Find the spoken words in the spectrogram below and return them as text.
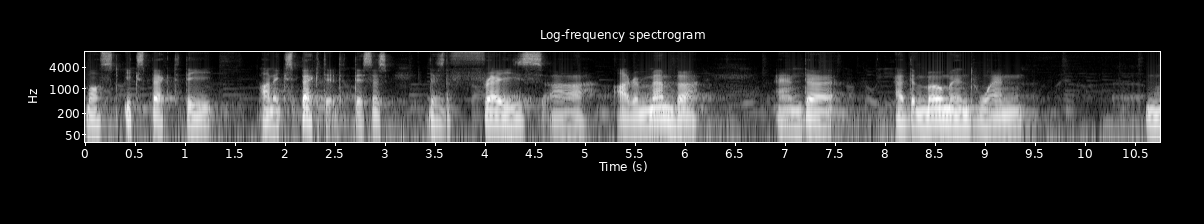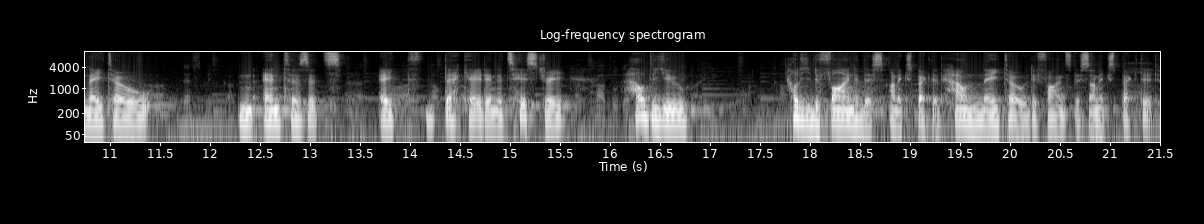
must expect the unexpected. This is this is the phrase uh, I remember, and uh, at the moment when NATO enters its eighth decade in its history, how do you how do you define this unexpected? How NATO defines this unexpected?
